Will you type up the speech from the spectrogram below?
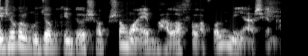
এই সকল গুজব কিন্তু সবসময় ভালো ফলাফল নিয়ে আসে না।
